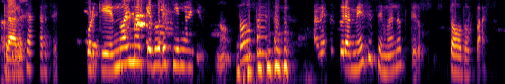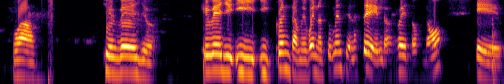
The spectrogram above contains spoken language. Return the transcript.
claro porque no hay mal que dure 100 años, ¿no? Todo pasa. A veces dura meses, semanas, pero todo pasa. ¡Wow! ¡Qué bello! ¡Qué bello! Y, cuéntame, bueno, tú mencionaste los retos, ¿no? Eh,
